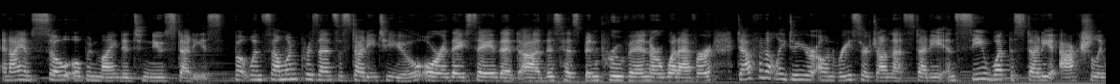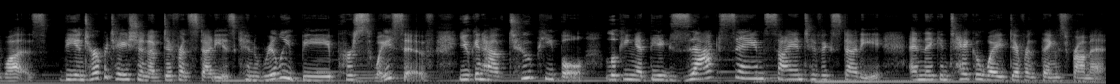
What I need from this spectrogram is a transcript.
and I am so open-minded to new studies. But when someone presents a study to you or they say that uh, this has been proven or whatever, definitely do your own research on that study and see what the study actually was. The interpretation of different studies can really be persuasive. You can have two people looking at the exact same scientific study and they can take away different things from it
